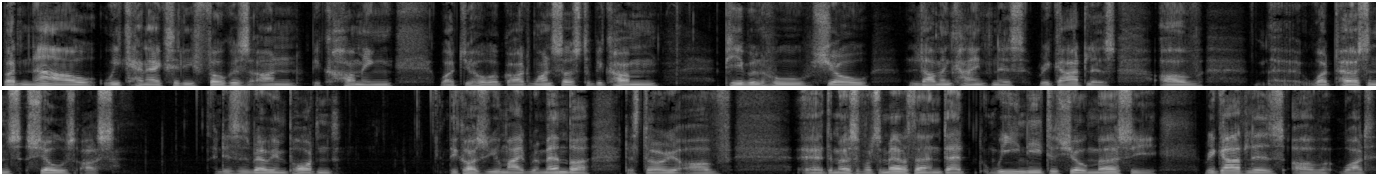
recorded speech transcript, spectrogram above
but now we can actually focus on becoming what Jehovah God wants us to become people who show loving kindness regardless of uh, what persons shows us. And this is very important because you might remember the story of uh, the merciful Samaritan that we need to show mercy regardless of what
